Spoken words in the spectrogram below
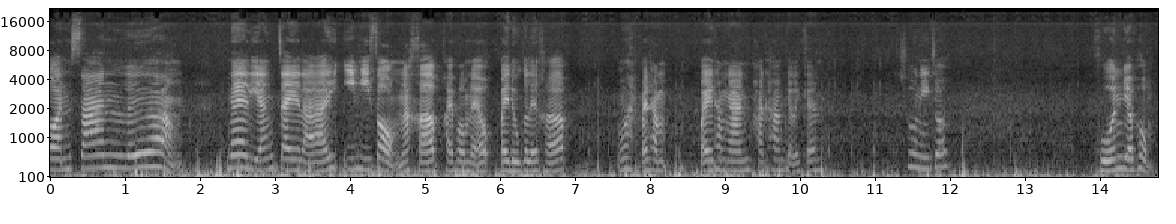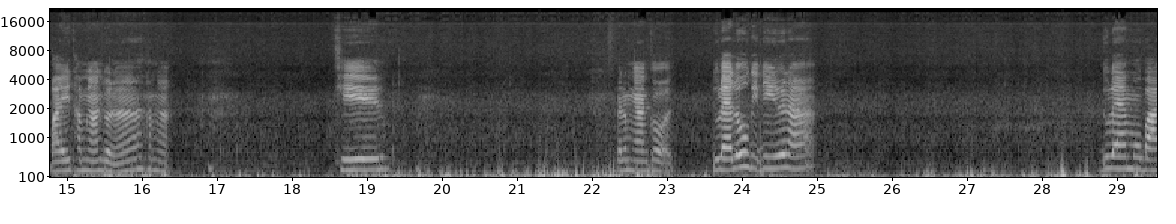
ตอนสั้นเรื่อง แม่เลี้ยงใจร้าย EP สองนะครับ ใครพร้อมแล้วไปดูกันเลยครับไปทำไปทำงานพาร์ทไทม์กันเลยกัน ช่วงนี้ก็คุณเดี๋ยวผมไปทำงานก่อนนะทำงานโอเค ไปทำงานก่อน ดูแลลูกดีๆด้วยนะ ดูแลโมบาย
